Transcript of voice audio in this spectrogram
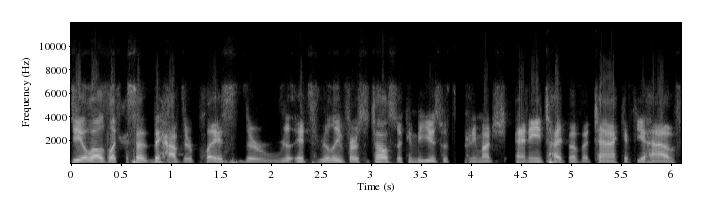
DLLs, like I said, they have their place. They're re it's really versatile, so it can be used with pretty much any type of attack. If you have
